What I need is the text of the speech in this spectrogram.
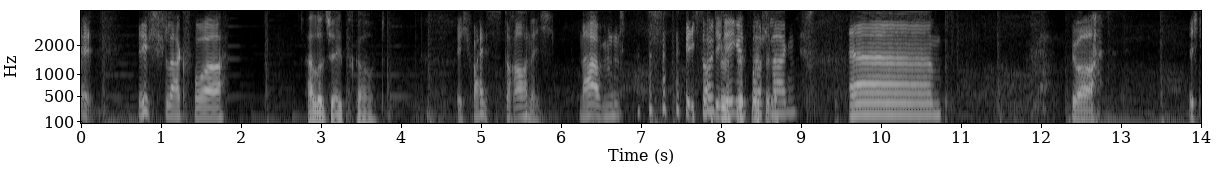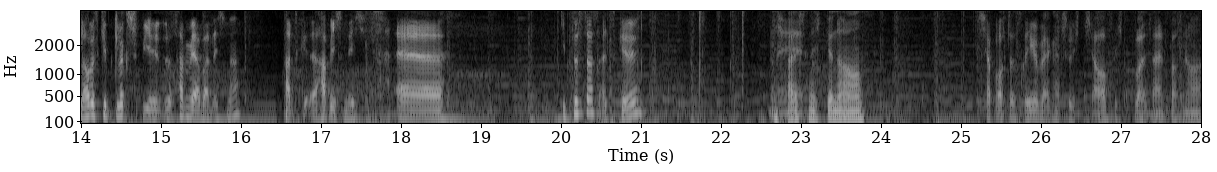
Okay, ich schlag vor, Hallo, Jade Scout. ich weiß es doch auch nicht. Guten Abend. ich soll die Regeln vorschlagen. Ähm. Ja. Ich glaube, es gibt Glücksspiel, das haben wir aber nicht, ne? Hat, habe ich nicht. Äh. Gibt es das als Skill? Ich Nee. weiß nicht genau. Ich habe auch das Regelwerk natürlich nicht auf. Ich wollte einfach nur.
